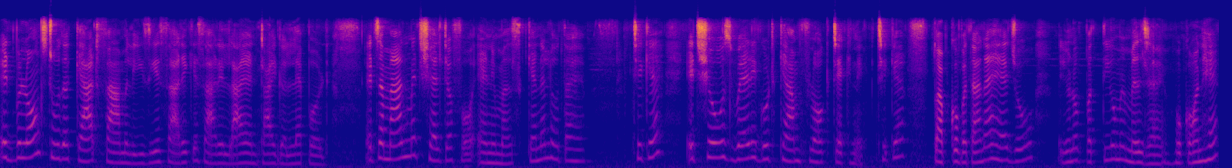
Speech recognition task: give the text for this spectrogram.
It belongs to the cat families ये सारे के सारे lion tiger leopard it's a man made shelter for animals kennel होता है। ठीक है? It shows very good camouflage technique ठीक है? तो आपको बताना है जो यू you नो know, पत्तियों में मिल जाए। वो कौन है?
